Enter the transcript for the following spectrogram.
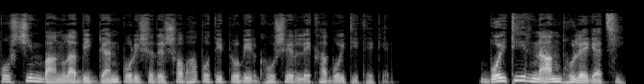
পশ্চিম বাংলা বিজ্ঞান পরিষদের সভাপতি প্রবীর ঘোষের লেখা বইটি থেকে। বইটির নাম ভুলে গেছি।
